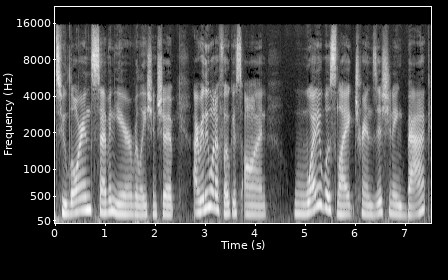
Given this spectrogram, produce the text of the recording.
to Lauren's seven year relationship. I really want to focus on what it was like transitioning back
